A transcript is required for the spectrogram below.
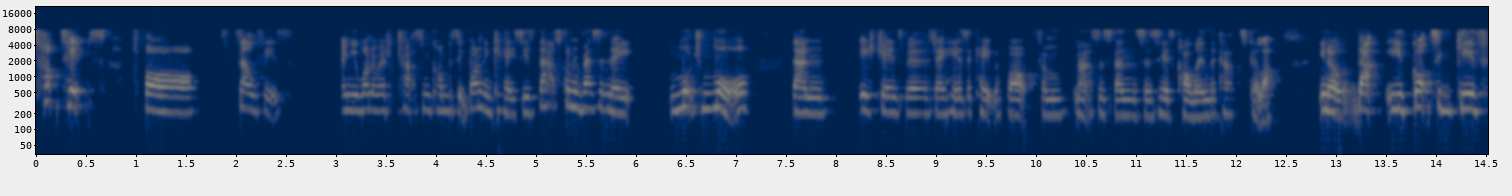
top tips for selfies and you want to attract some composite bonding cases that's going to resonate much more than it's Jane's birthday. Here's a cake we bought from Marks and Spencer's. Here's Colin the caterpillar you know that you've got to give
